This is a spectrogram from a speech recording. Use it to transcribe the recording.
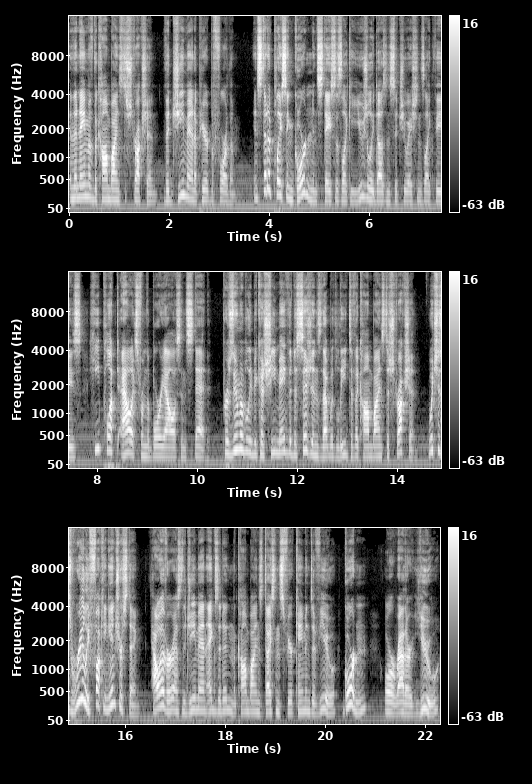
in the name of the Combine's destruction, the G Man appeared before them. Instead of placing Gordon in stasis like he usually does in situations like these, he plucked Alyx from the Borealis instead, presumably because she made the decisions that would lead to the Combine's destruction, which is really fucking interesting. However, as the G Man exited and the Combine's Dyson sphere came into view, Gordon, or rather you,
